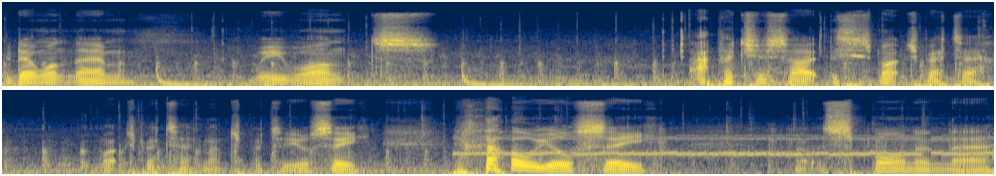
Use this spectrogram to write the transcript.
We don't want them. We want aperture sight. This is much better. Much better, much better. You'll see. oh, you'll see. Spawn in there.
